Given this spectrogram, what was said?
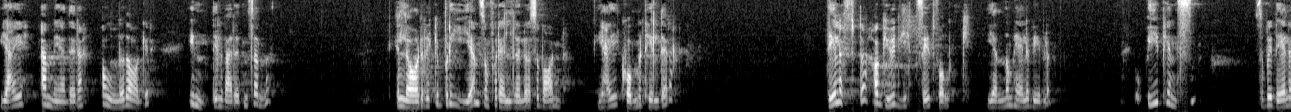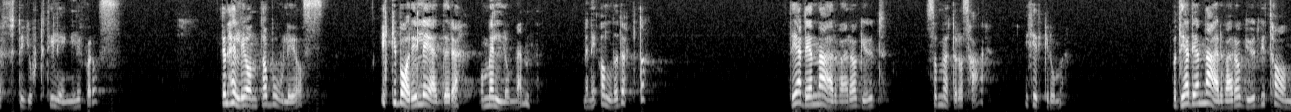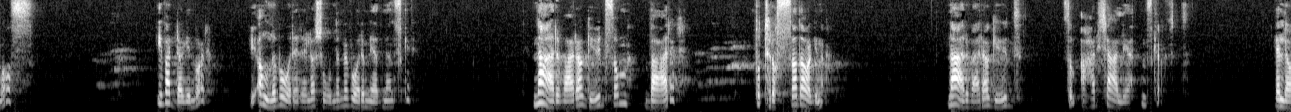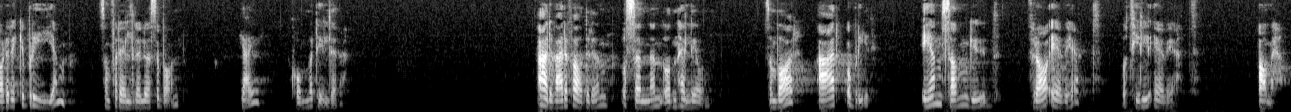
Jeg er med dere alle dager inntil verdens ende. Jeg lar dere ikke bli igjen som foreldreløse barn. Jeg kommer til dere. Det løftet har Gud gitt sitt folk gjennom hele Bibelen. Og i pinsen så blir det løftet gjort tilgjengelig for oss. Den hellige ånd tar bolig i oss. Ikke bare i ledere og mellommenn, men i alle døpte. Det er det nærværet av Gud som møter oss her i kirkerommet. Og det er det nærværet av Gud vi tar med oss i hverdagen vår, i alle våre relasjoner med våre medmennesker. Nærværet av Gud som bærer, på tross av dagene. Nærværet av Gud som er kjærlighetens kraft. Jeg lar dere ikke bli igjen som foreldreløse barn. Jeg kommer til dere. Ære være Faderen og Sønnen og Den hellige ånd, som var, er og blir en sann Gud fra evighet og til evighet. Amen.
